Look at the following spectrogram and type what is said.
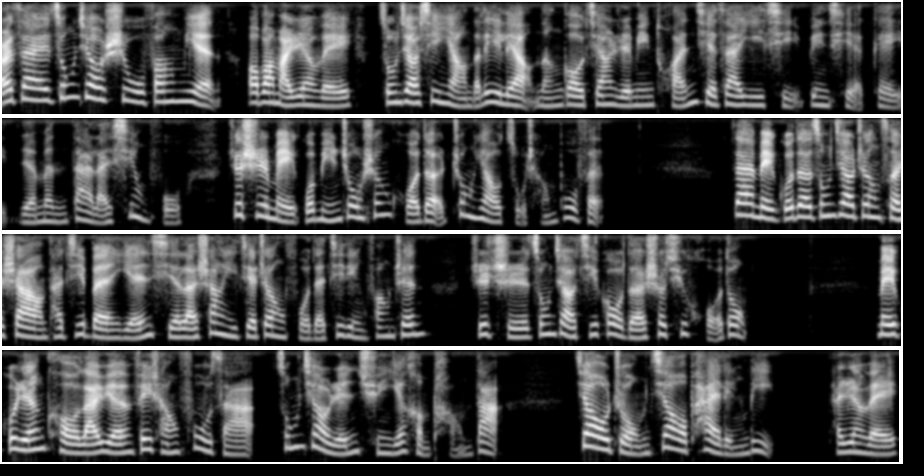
而在宗教事务方面，奥巴马认为宗教信仰的力量能够将人民团结在一起，并且给人们带来幸福，这是美国民众生活的重要组成部分。在美国的宗教政策上，他基本沿袭了上一届政府的既定方针，支持宗教机构的社区活动。美国人口来源非常复杂，宗教人群也很庞大，教种教派林立。他认为，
